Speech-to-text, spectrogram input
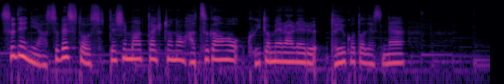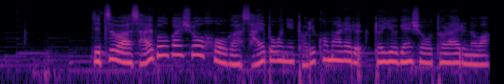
すでにアスベストを吸ってしまった人の発がんを食い止められるということですね。実は細胞外傷法が細胞に取り込まれるという現象を捉えるのは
